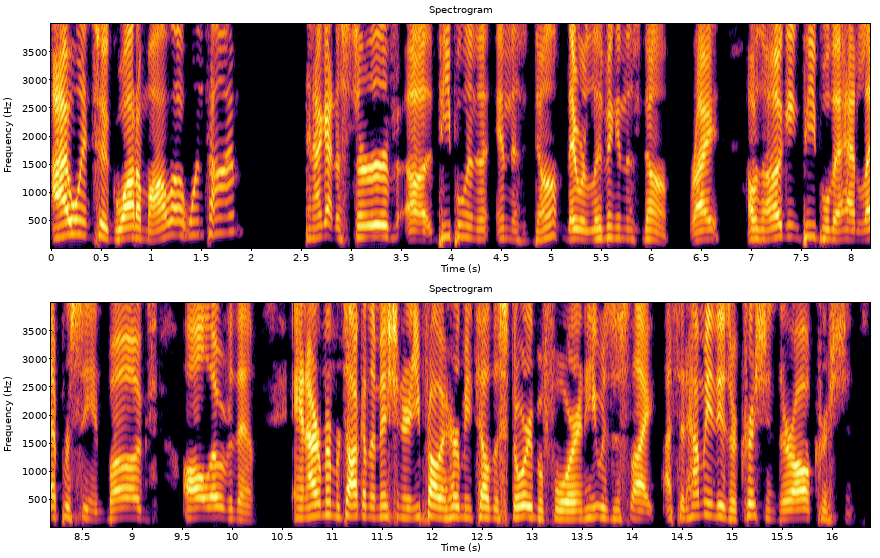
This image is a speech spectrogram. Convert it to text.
I went to Guatemala one time and I got to serve uh, people in, the, in this dump. They were living in this dump, right? I was hugging people that had leprosy and bugs all over them. And I remember talking to the missionary. You probably heard me tell the story before. And he was just like, I said, How many of these are Christians? They're all Christians.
